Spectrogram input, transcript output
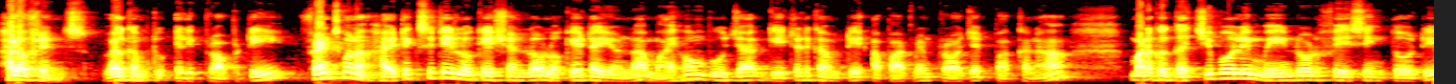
Hello friends welcome to Eli property friends మన హైటెక్ సిటీ లొకేషన్లో లొకేట్ అయి ఉన్న my home Pooja gated community apartment project పక్కన మనకు గచ్చిబౌలి మెయిన్ రోడ్ ఫేసింగ్ తోటి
